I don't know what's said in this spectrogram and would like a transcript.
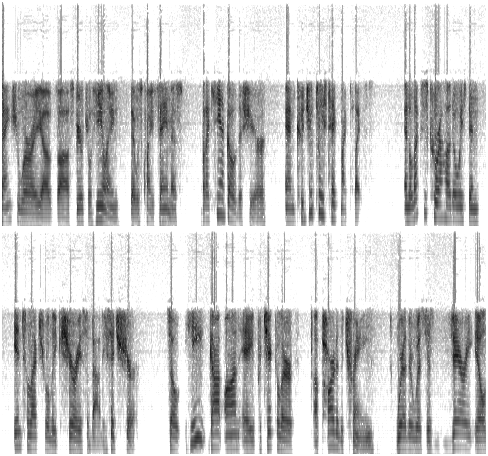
sanctuary of uh, spiritual healing that was quite famous, but I can't go this year. And could you please take my place?" And Alexis Carrel had always been intellectually curious about it. He said, "Sure." So he got on a particular uh, part of the train where there was this very ill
